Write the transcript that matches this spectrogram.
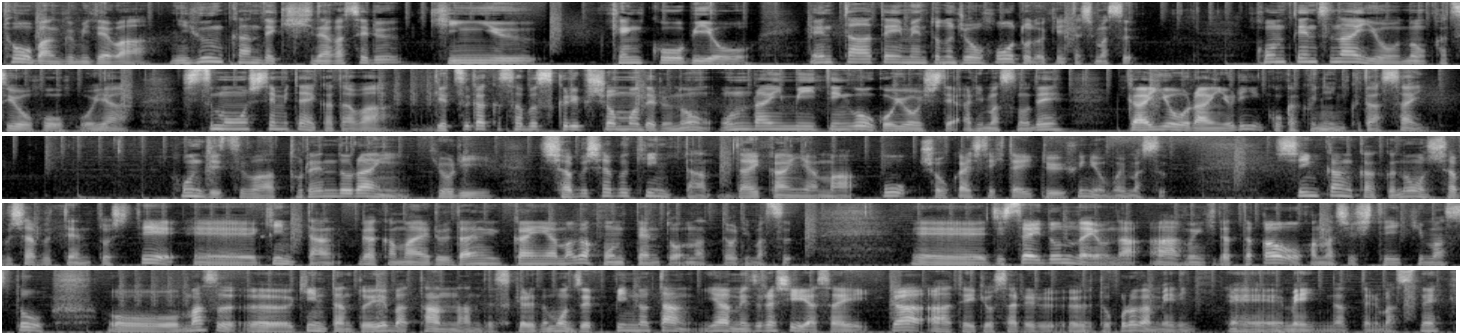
当番組では2分間で聞き流せる金融、健康美容、エンターテインメントの情報をお届けいたします。コンテンツ内容の活用方法や質問をしてみたい方は月額サブスクリプションモデルのオンラインミーティングをご用意してありますので概要欄よりご確認ください。本日はトレンドラインよりしゃぶしゃぶ金丹大観山を紹介していきたいというふうに思います。新感覚のしゃぶしゃぶ店として、えー、金丹が構える代官山が本店となっております。えー、実際どんなような雰囲気だったかをお話ししていきますと、まず、金丹といえばタンなんですけれども、絶品のタンや珍しい野菜が提供されるところがメイン,、えー、メインになっておりますね。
